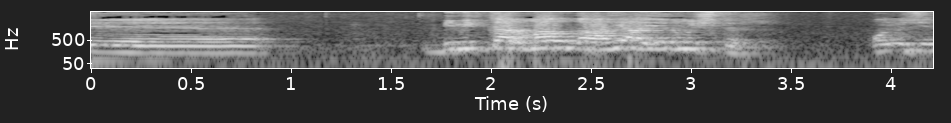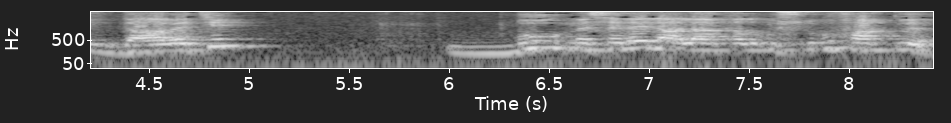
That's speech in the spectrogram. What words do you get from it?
e, bir miktar mal dahi ayırmıştır. Onun için davetin bu meseleyle alakalı üslubu farklı.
